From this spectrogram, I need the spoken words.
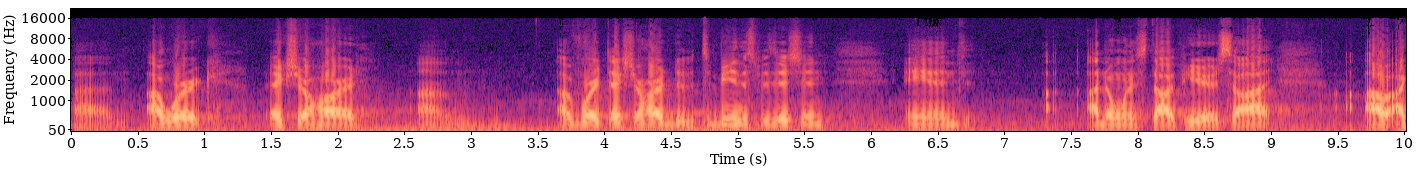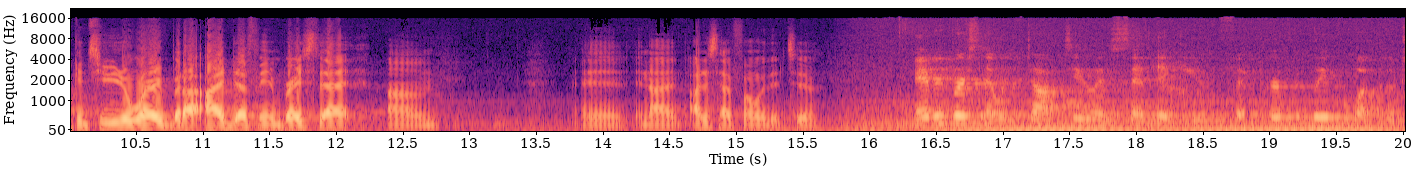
Uh, I work extra hard. Um, I've worked extra hard to, to be in this position, and I don't want to stop here. So I, I, I continue to work, but I, I definitely embrace that, um, and, and I, I just have fun with it too. Every person that we've talked to has said that you fit perfectly for what Coach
